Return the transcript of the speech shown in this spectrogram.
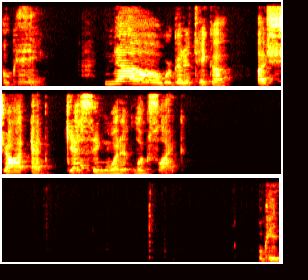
Okay, now we're going to take a, a shot at guessing what it looks like. Okay,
